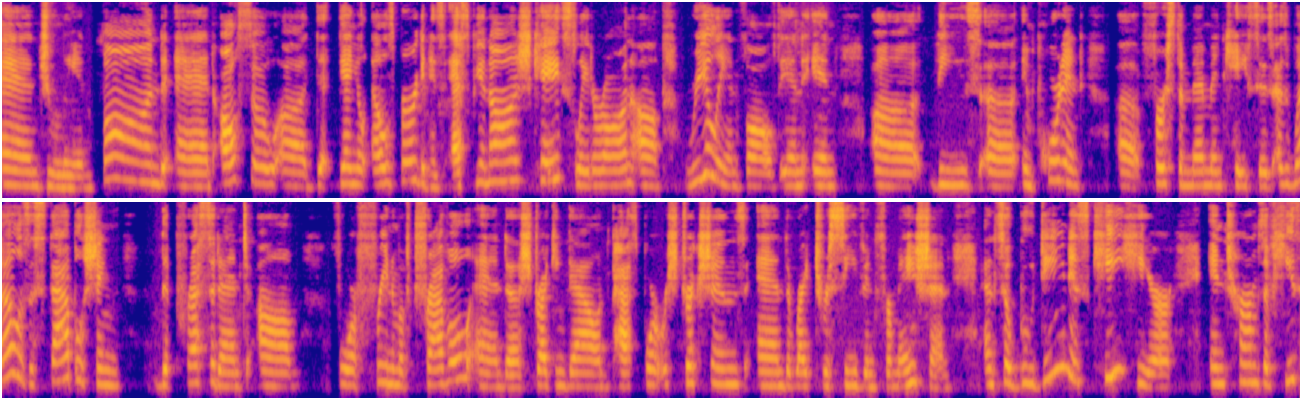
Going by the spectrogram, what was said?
and Julian Bond, and also uh, D- Daniel Ellsberg in his espionage case later on, uh, really involved in in uh, these uh, important uh, First Amendment cases, as well as establishing the precedent um, for freedom of travel and uh, striking down passport restrictions and the right to receive information. And so Boudin is key here in terms of he's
